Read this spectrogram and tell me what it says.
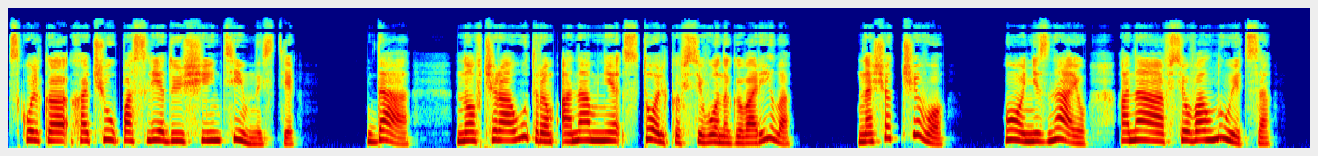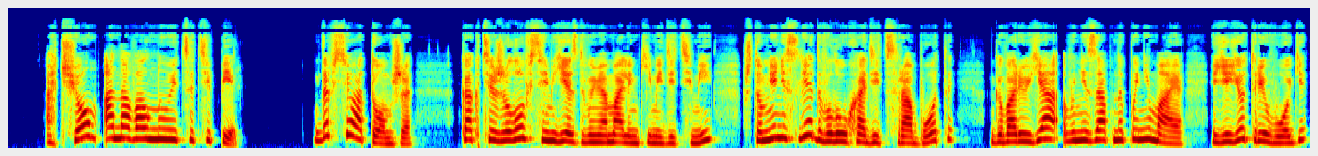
сколько хочу последующей интимности. Да, но вчера утром она мне столько всего наговорила. Насчет чего? О, не знаю, она все волнуется. О чем она волнуется теперь? Да все о том же — как тяжело в семье с двумя маленькими детьми, что мне не следовало уходить с работы, говорю я, внезапно понимая, ее тревоги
